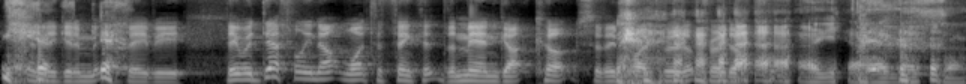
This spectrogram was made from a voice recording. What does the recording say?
and they get a mixed baby, they would definitely not want to think that the man got cooked. So they'd probably put it up for adoption. yeah, I guess so.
